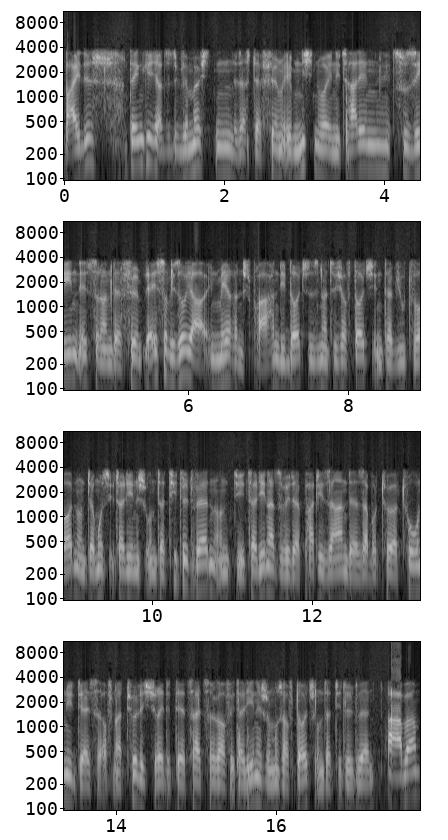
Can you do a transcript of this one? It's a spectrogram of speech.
Beides, denke ich. Also wir möchten, dass der Film eben nicht nur in Italien zu sehen ist, sondern der Film, der ist sowieso ja in mehreren Sprachen. Die Deutschen sind natürlich auf Deutsch interviewt worden und der muss italienisch untertitelt werden und die Italiener sowie der Partisan, der Saboteur Toni, der ist auf natürlich redet der Zeitzeuge auf Italienisch und muss auf Deutsch untertitelt werden. Aber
